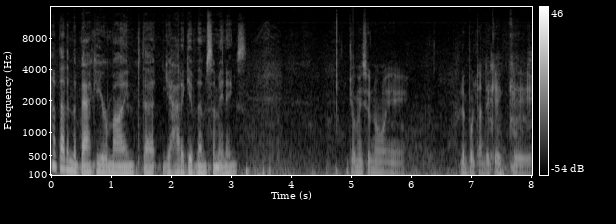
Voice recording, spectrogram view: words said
have that in the back of your mind that you had to give them some innings? Yo menciono eh, lo importante que, que,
